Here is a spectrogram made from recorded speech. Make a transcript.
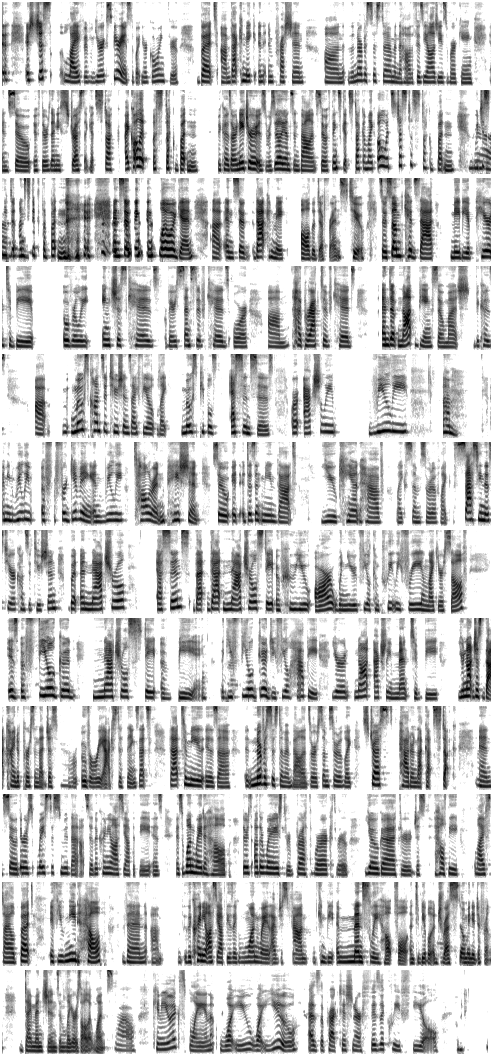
it's just life of your experience of what you're going through. But um, that can make an impression on the nervous system and the, how the physiology is working. And so if there's any stress that gets stuck i call it a stuck button because our nature is resilience and balance. So if things get stuck i'm like oh it's just a stuck button. We just need to unstick the button. And so things can flow again uh, and so that can make all the difference too. So some kids that maybe appeared to be overly anxious kids or very sensitive kids or um, hyperactive kids end up not being so much because uh, m- most constitutions i feel like most people's essences are actually really um i mean really forgiving and really tolerant and patient. So it, it doesn't mean that you can't have like some sort of like sassiness to your constitution but a natural essence that that natural state of who you are when you feel completely free and like yourself is a feel good natural state of being like you feel good you feel happy you're not actually meant to be you're not just that kind of person that just r- overreacts to things. That's that to me is a, nervous system imbalance or some sort of like stress pattern that got stuck. Mm. and so there's ways to smooth that out. So the cranial osteopathy is is one way to help. There's other ways through breath work through yoga through just healthy lifestyle. But if you need help then um, the cranial osteopathy is like one way that I've just found can be immensely helpful and to be able to address so many different dimensions and layers all at once. Wow. Can you explain what you what you as the practitioner physically feel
